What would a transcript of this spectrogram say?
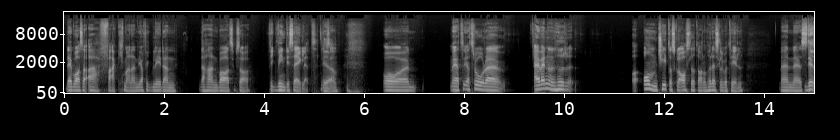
det är bara så, ah fuck mannen, jag fick bli den där han bara typ så, fick vind i seglet. Liksom. Och, men jag, jag tror, eh, jag vet inte hur, om Cheeto skulle avsluta honom, hur det skulle gå till. Men eh, Det är svårt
